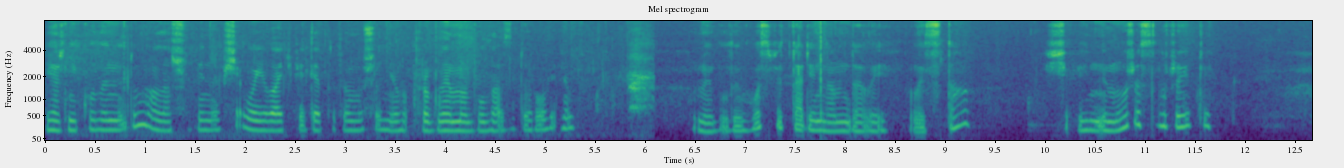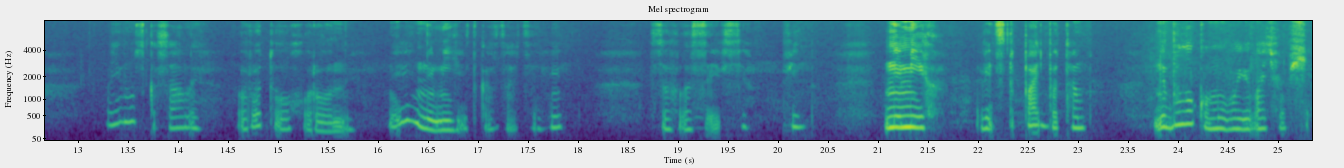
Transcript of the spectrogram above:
Я ж ніколи не думала, що він взагалі воювати піде, тому що в нього проблема була з здоров'ям. Ми були в госпіталі, нам дали листа, що він не може служити. Йому сказали роту охорони. І він не міг відказатися. Він согласився. Він не міг відступати, бо там не було кому воювати взагалі.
